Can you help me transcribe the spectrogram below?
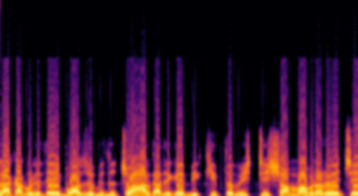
এলাকাগুলিতে বজ্রবিদ্যুৎ সহ হালকা থেকে বিক্ষিপ্ত বৃষ্টির সম্ভাবনা রয়েছে।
